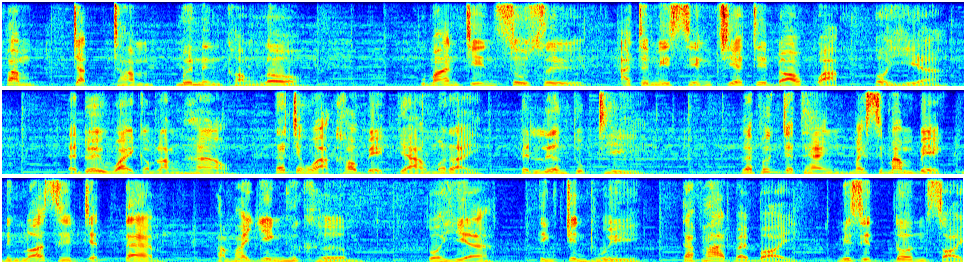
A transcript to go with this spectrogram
คว่ำจัดทำมือหนึ่งของโลก กุมารจีนสู้ซืออาจจะมีเสียงเชียร์ที่เบากว่าตัวเฮีย แต่ด้วยวัยกำลังห้าวและจังหวะเข้าเบรกยาวเมื่อไหร่ เป็นเรื่องทุกที และเพิ่งจะแทงแม็กซิมัมเบรก147 แต้มทำให้ยิ่งฮึกเหิม ตัวเฮีย ติงจินทุย ถ้าพลาดบ่อยๆ มีสิทธิ์โดนสอย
